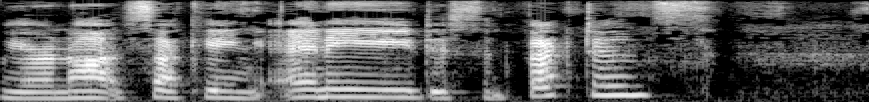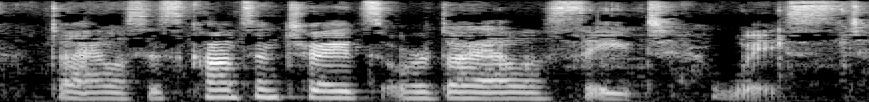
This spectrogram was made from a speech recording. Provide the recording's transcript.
We are not sucking any disinfectants, dialysis concentrates, or dialysate waste.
